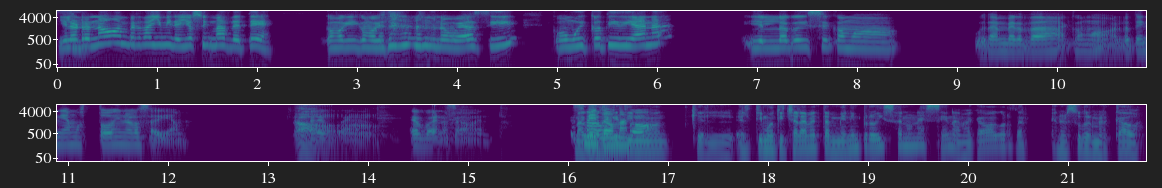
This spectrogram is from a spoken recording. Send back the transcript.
Y el Sí. otro, no, en verdad, yo mira, yo soy más de té. Como que, como que están hablando de una weá así, como muy cotidiana. Y el loco dice como, puta, en verdad, como lo teníamos todo y no lo sabíamos. Ah, bueno. Es bueno ese momento. me acordé que. Timo- que el, el Timothy Chalamet también improvisa en una escena, me acabo de acordar, en el supermercado.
